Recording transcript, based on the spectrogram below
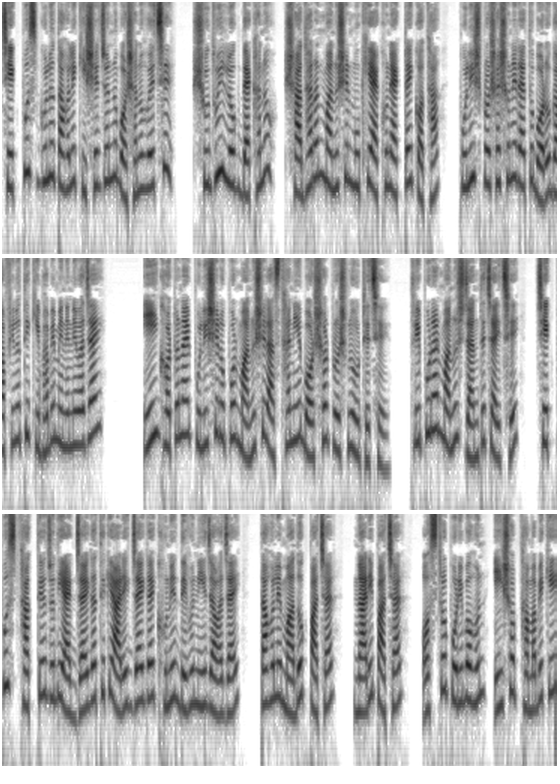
চেকপোস্টগুলো তাহলে কিসের জন্য বসানো হয়েছে? শুধুই লোক দেখানো? সাধারণ মানুষের মুখে এখন একটাই কথা, পুলিশ প্রশাসনের এত বড় গাফিলতি কীভাবে মেনে নেওয়া যায়? এই ঘটনায় পুলিশের ওপর মানুষের আস্থা নিয়ে বর্ষর প্রশ্ন উঠেছে। ত্রিপুরার মানুষ জানতে চাইছে, চেকপোস্ট থাকতেও যদি এক জায়গা থেকে আরেক জায়গায় খুনের দেহ নিয়ে যাওয়া যায়, তাহলে মাদক পাচার, নারী পাচার, অস্ত্র পরিবহন, এইসব থামাবে কে?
